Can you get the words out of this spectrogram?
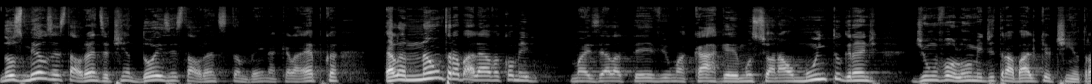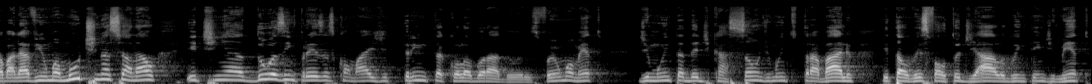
Nos meus restaurantes, eu tinha dois restaurantes também naquela época, ela não trabalhava comigo, mas ela teve uma carga emocional muito grande de um volume de trabalho que eu tinha. Eu trabalhava em uma multinacional e tinha duas empresas com mais de 30 colaboradores. Foi um momento de muita dedicação, de muito trabalho e talvez faltou diálogo, entendimento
